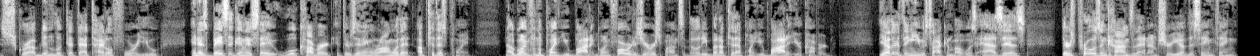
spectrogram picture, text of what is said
scrubbed and looked at that title for you. and is basically going to say, we'll cover it if there's anything wrong with it up to this point. Now, going from the point that you bought it going forward is your responsibility, but up to that point you bought it, you're covered. The other thing he was talking about was as is. There's pros and cons of that. I'm sure you have the same thing.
